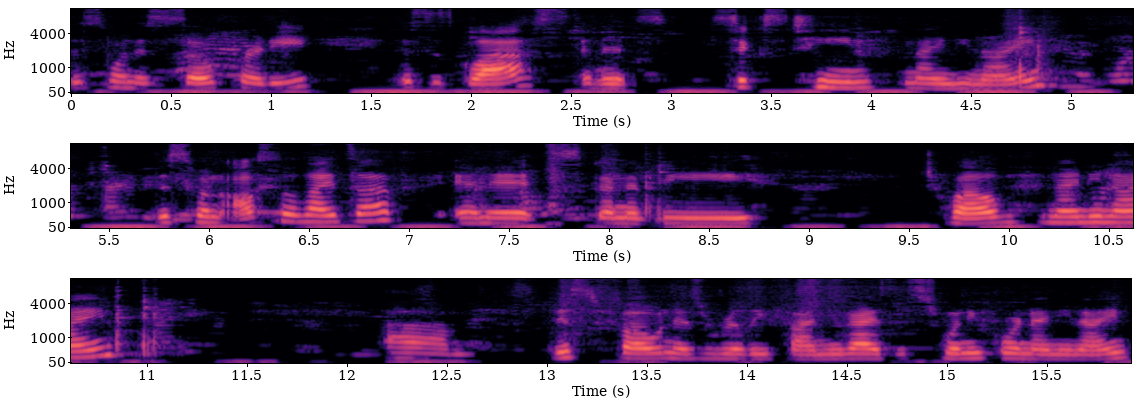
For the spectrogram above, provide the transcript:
This one is so pretty. This is glass and it's $16.99. This one also lights up and it's gonna be $12.99. Um, this phone is really fun, you guys. It's $24.99.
